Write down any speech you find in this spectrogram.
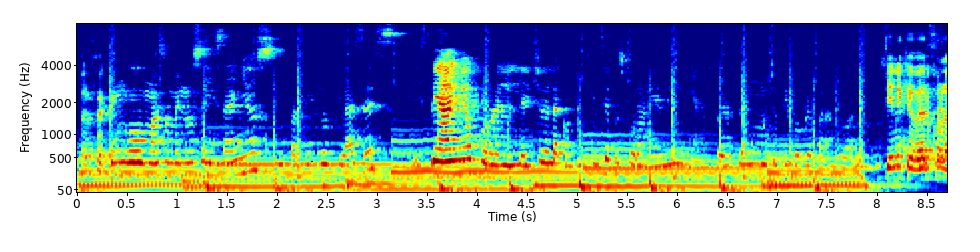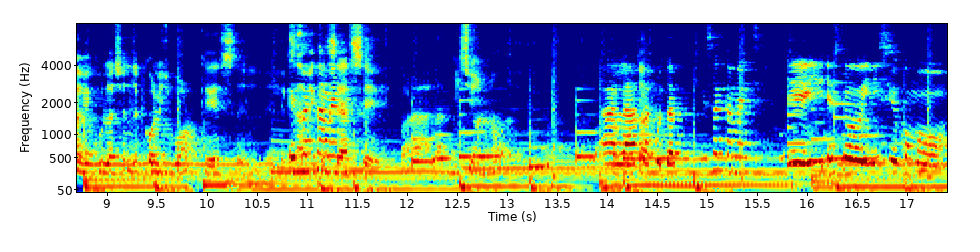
Perfecto. Tengo más o menos seis años impartiendo clases. Este año, por el hecho de la contingencia, pues fueron en línea, pero tengo mucho tiempo preparando alumnos. Tiene que ver con la vinculación del College Board, que es el, el examen que se hace para la admisión, ¿no? A la facultad, exactamente. y esto inició como,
